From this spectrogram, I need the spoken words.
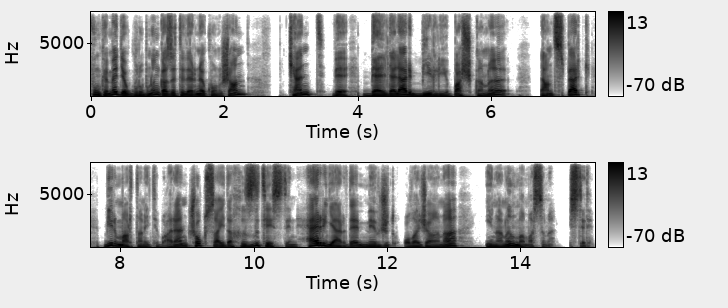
Funke Medya grubunun gazetelerine konuşan Kent ve Beldeler Birliği Başkanı Landsberg 1 Mart'tan itibaren çok sayıda hızlı testin her yerde mevcut olacağına inanılmamasını istedi.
